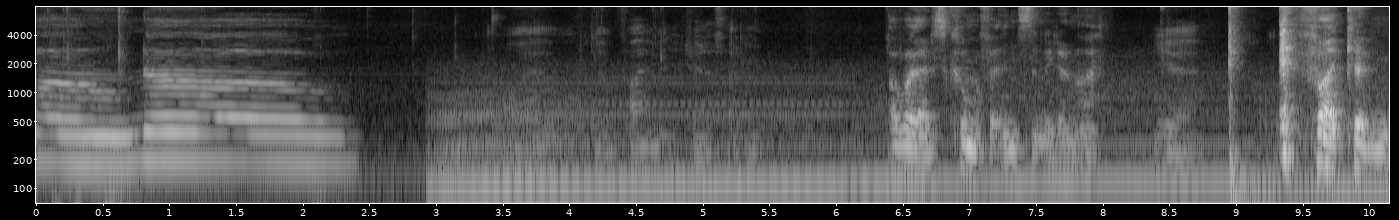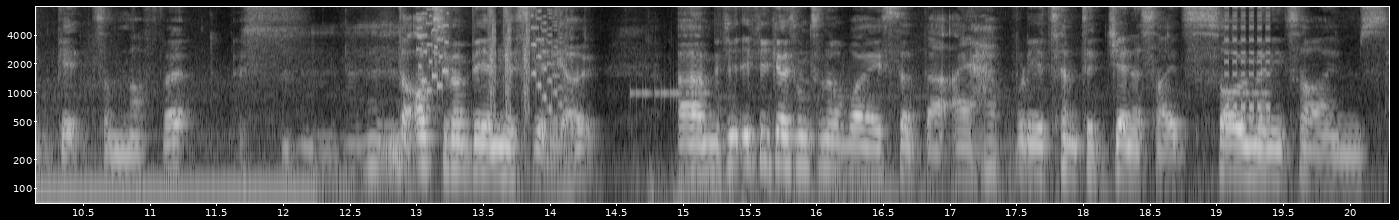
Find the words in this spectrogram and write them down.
Oh no! Well, don't fight me in a genocide room. Oh wait, I just come off it instantly, don't I? Yeah. If I can get some off it. The won't be in this video. Um, if, you, if you guys want to know why I said that, I have already attempted genocide so many times.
